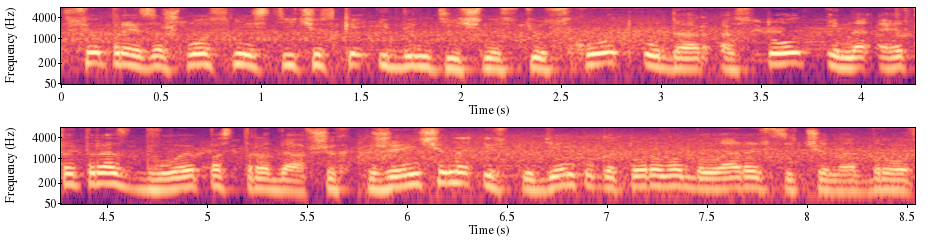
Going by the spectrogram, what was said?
все произошло с мистической идентичностью. Сход, удар о столб и на этот раз двое пострадавших. Женщина и студент, у которого была рассечена бровь.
